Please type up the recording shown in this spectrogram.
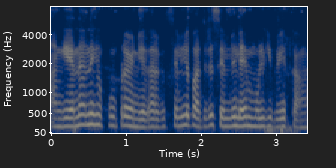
அங்கேருந்து வந்து இங்கே கூப்பிட வேண்டியதாக இருக்குது செல்லு பார்த்துட்டு செல்லுலேயே மூழ்கி போயிருக்காங்க.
